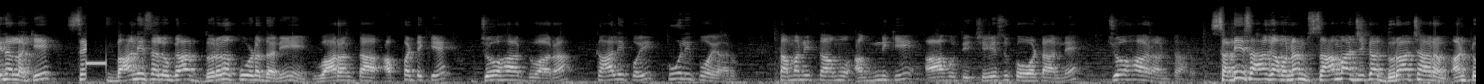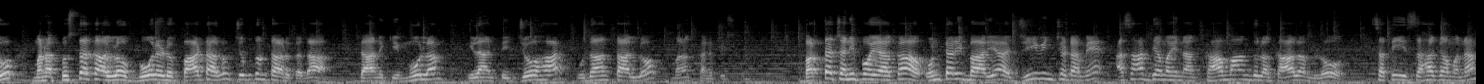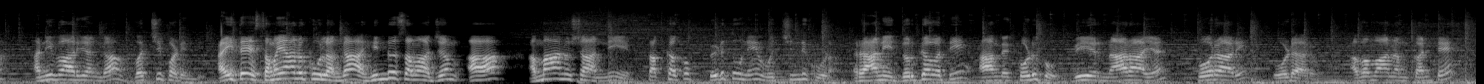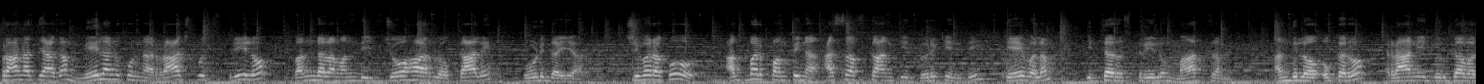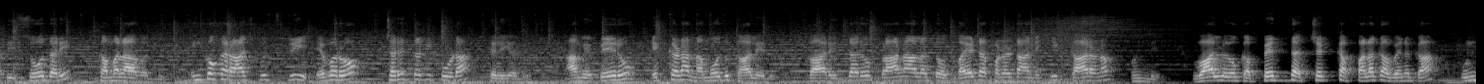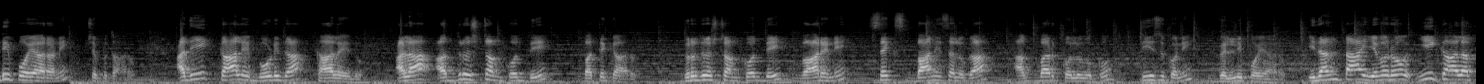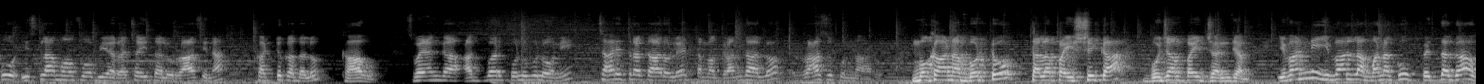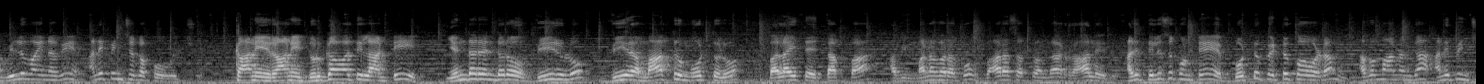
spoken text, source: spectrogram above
సేనలకి sex బానిసలుగా దొరకకూడదని వారంతా అప్పటికే జోహార్ ద్వారా కాలిపోయి కూలిపోయారు. తమని తాము అగ్నికి ఆహుతి చేసుకోవటాన్నే జోహార్ అంటారు. సతీ సహగమనం సామాజిక దురాచారం అంటూ మన పుస్తకాల్లో బోలెడు పాఠాలు చెబుతుంటారు కదా. దానికి మూలం ఇలాంటి జోహార్ ఉదాంతాల్లో మనకు కనిపిస్తుంది. భర్త చనిపోయాక ఒంటరి భార్య జీవించటమే అసాధ్యమైన కామాంధుల కాలంలో సతీ సహగమనం అనివార్యంగా వచ్చి పడింది. అయితే సమయానుకూలంగా హిందూ సమాజం ఆ అమానుషాన్ని పక్కకు పెడుతూనే వచ్చింది కూడా. రాణి దుర్గవతి ఆమె కొడుకు వీర్ నారాయణ్ పోరాడి ఓడారు. అవమానం కంటే ప్రాణత్యాగం మేలనుకున్న రాజ్పుత్ స్త్రీలో వందల మంది జోహార్లో కాలి బూడిదయ్యారు. చివరకు అక్బర్ పంపిన అసఫ్ ఖాన్కి దొరికింది కేవలం ఇద్దరు స్త్రీలు మాత్రమే. అందులో ఒకరు రాణి దుర్గావతి సోదరి కమలావతి. ఇంకొక రాజ్పుత్ స్త్రీ ఎవరో చరిత్రకి కూడా తెలియదు. ఆమె పేరు ఎక్కడా నమోదు కాలేదు. వారిద్దరూ ప్రాణాలతో బయటపడటానికి కారణం ఉంది. వాళ్ళు ఒక పెద్ద చెక్క పలక వెనుక ఉండిపోయారని చెబుతారు. అది కాలి బూడిద కాలేదు. అలా అదృష్టం కొద్దీ బతికారు. దురదృష్టం కొద్దీ వారిని సెక్స్ బానిసలుగా అక్బర్ కొలువుకు తీసుకొని వెళ్ళిపోయారు. ఇదంతా ఎవరో ఈ కాలపు ఇస్లామోఫోబియా రచయితలు రాసిన కట్టుకథలు కావు. స్వయంగా అక్బర్ కొలువులోని చారిత్రకారులే తమ గ్రంథాల్లో రాసుకున్నారు. ముఖాన బొట్టు తలపై శిఖ భుజంపై జంధ్యం. ఇవన్నీ ఇవాళ మనకు పెద్దగా విలువైనవి అనిపించకపోవచ్చు. కానీ రాణి దుర్గావతి లాంటి ఎందరెందరో వీరులు వీర మాతృమూర్తులు బలైతే తప్ప అవి మన వరకు వారసత్వంగా రాలేదు. అది తెలుసుకుంటే బొట్టు పెట్టుకోవడం అవమానంగా అనిపించు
